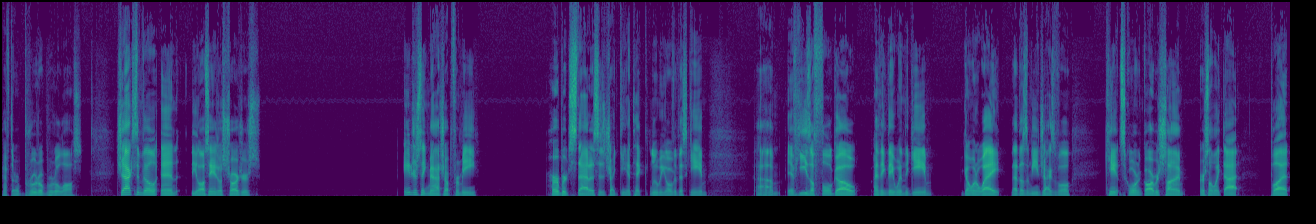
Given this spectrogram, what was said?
after a brutal, brutal loss. Jacksonville and the Los Angeles Chargers. Interesting matchup for me. Herbert's status is gigantic, looming over this game. Um, if he's a full go, I think they win the game going away. That doesn't mean Jacksonville can't score in garbage time or something like that. But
